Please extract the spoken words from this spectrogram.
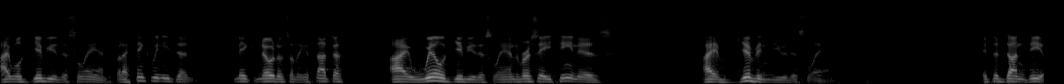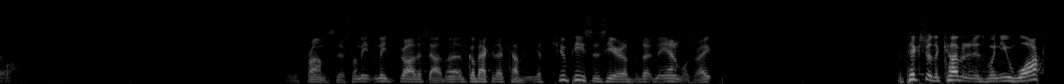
I will give you this land. But I think we need to make note of something. It's not just, I will give you this land. Verse 18 is, I have given you this land. It's a done deal. And the promise there. So let me, let me draw this out. Go back to that covenant. You got two pieces here of the animals, right? The picture of the covenant is when you walk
